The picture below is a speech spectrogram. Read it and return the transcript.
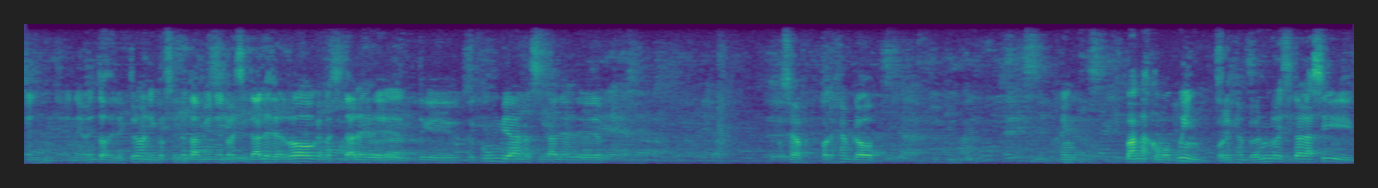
en, en eventos electrónicos, sino también en recitales de rock, en recitales de, de- de cumbia, en recitales de... O sea, por ejemplo, en bandas como Queen, por ejemplo, en un recital así,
